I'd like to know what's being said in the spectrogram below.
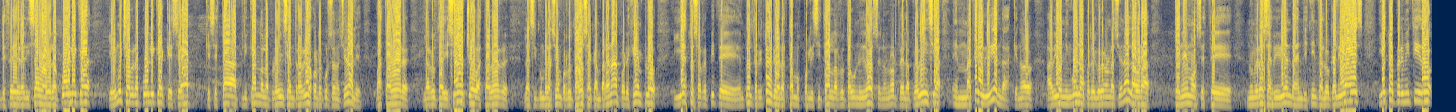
de federalizar la obra pública y hay mucha obra pública que se ha que se está aplicando en la provincia de Entre Ríos con recursos nacionales. Basta ver la ruta 18, basta ver la circunvalación por ruta 2 acá en por ejemplo, y esto se repite en todo el territorio. Ahora estamos por licitar la ruta 1 y 2 en el norte de la provincia en materia de viviendas, que no había ninguna por el gobierno nacional, ahora tenemos este, numerosas viviendas en distintas localidades y esto ha permitido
